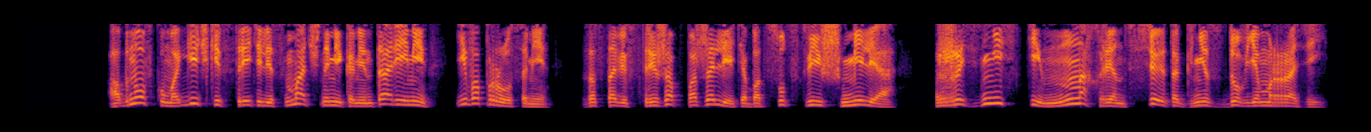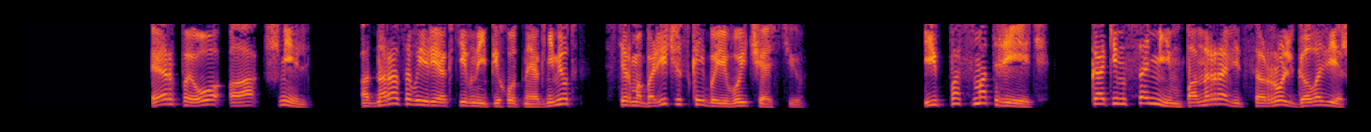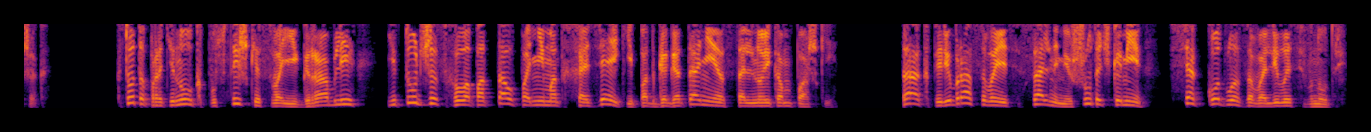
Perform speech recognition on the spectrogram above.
Обновку магички встретили с мачными комментариями и вопросами, заставив стрижа пожалеть об отсутствии шмеля, Разнести нахрен все это гнездовье мразей! РПО-А «Шмель» – одноразовый реактивный пехотный огнемет с термобарической боевой частью. И посмотреть, как им самим понравится роль головешек. Кто-то протянул к пустышке свои грабли и тут же схлопотал по ним от хозяйки под гоготание стальной компашки. Так, перебрасываясь сальными шуточками, вся кодла завалилась внутрь.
